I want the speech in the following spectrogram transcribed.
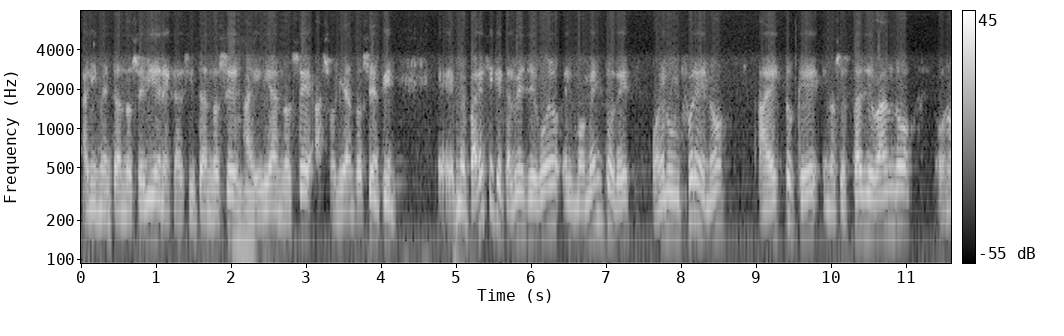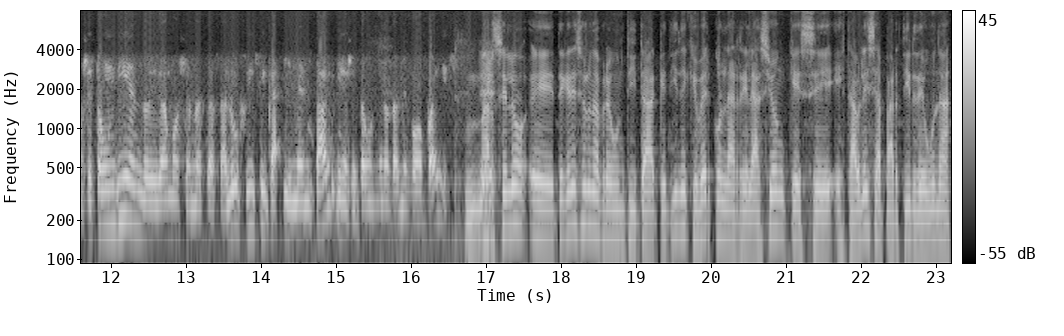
alimentándose bien, ejercitándose, aireándose, asoleándose, en fin. Eh, me parece que tal vez llegó el momento de poner un freno a esto que nos está llevando o nos está hundiendo, digamos, en nuestra salud física y mental y nos está hundiendo también como país. Marcelo, eh, te quería hacer una preguntita que tiene que ver con la relación que se establece a partir de una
